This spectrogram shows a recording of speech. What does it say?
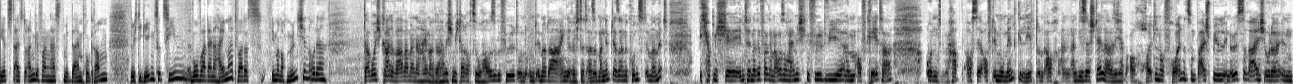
jetzt, als du angefangen hast, mit deinem Programm durch die Gegend zu ziehen, wo war deine Heimat? War das immer noch München oder? Da, wo ich gerade war, war meine Heimat. Da habe ich mich dann auch zu Hause gefühlt und, und immer da eingerichtet. Also man nimmt ja seine Kunst immer mit. Ich habe mich äh, in Teneriffa genauso heimisch gefühlt wie ähm, auf Kreta und habe auch sehr oft im Moment gelebt und auch an, an dieser Stelle. Also ich habe auch heute noch Freunde zum Beispiel in Österreich oder in,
